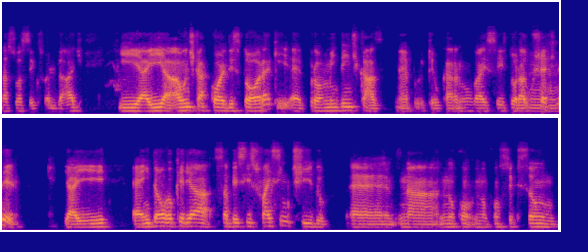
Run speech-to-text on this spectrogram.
na sua sexualidade E aí, aonde que a corda estoura, que é provavelmente dentro de casa, né? Porque o cara não vai ser estourado com o chefe uhum. dele. E aí, é, então eu queria saber se isso faz sentido é, na no, no concepção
